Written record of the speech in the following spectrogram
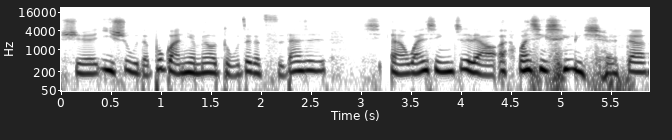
学艺术的，不管你有没有读这个词，但是呃，完形治疗，呃，完形心理学的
